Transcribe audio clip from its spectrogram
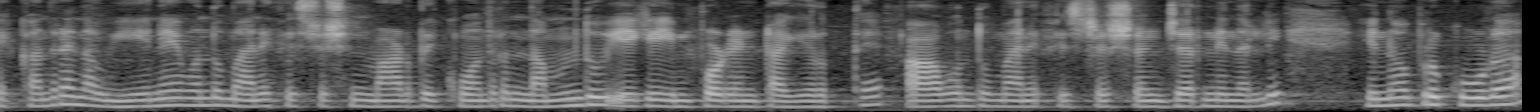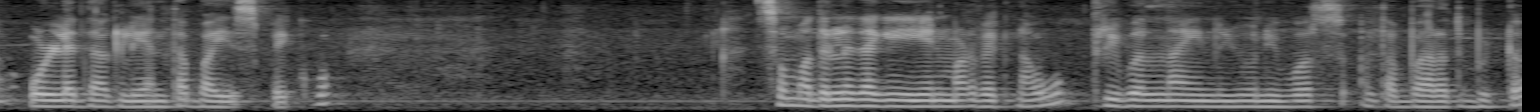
ಯಾಕಂದರೆ ನಾವು ಏನೇ ಒಂದು ಮ್ಯಾನಿಫೆಸ್ಟೇಷನ್ ಮಾಡಬೇಕು ಅಂದರೆ ನಮ್ಮದು ಹೇಗೆ ಇಂಪಾರ್ಟೆಂಟ್ ಆಗಿರುತ್ತೆ ಆ ಒಂದು ಮ್ಯಾನಿಫೆಸ್ಟೇಷನ್ ಜರ್ನಿನಲ್ಲಿ ಇನ್ನೊಬ್ಬರು ಕೂಡ ಒಳ್ಳೆಯದಾಗಲಿ ಅಂತ ಬಯಸಬೇಕು. ಸೊ ಮೊದಲನೇದಾಗಿ ಏನು ಮಾಡಬೇಕು ನಾವು? ತ್ರಿಬಲ್ ನೈನ್ ಯೂನಿವರ್ಸ್ ಅಂತ ಬರೆದುಬಿಟ್ಟು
